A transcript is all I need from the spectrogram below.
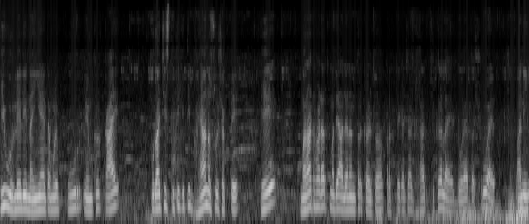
ही उरलेली नाही आहे त्यामुळे पूर नेमकं काय पुराची स्थिती किती भयान असू शकते हे मराठवाड्यात मध्ये आल्यानंतर कळतं प्रत्येकाच्या घरात चिखल आहे डोळ्यात अश्रू आहेत आणि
